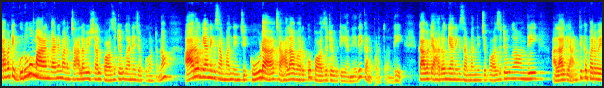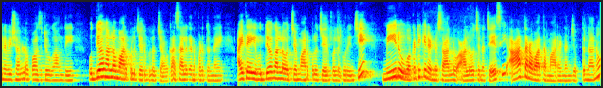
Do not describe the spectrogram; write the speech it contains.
కాబట్టి గురువు మారంగానే మనం చాలా విషయాలు పాజిటివ్గానే చెప్పుకుంటున్నాం. ఆరోగ్యానికి సంబంధించి కూడా చాలా వరకు పాజిటివిటీ అనేది కనపడుతోంది. కాబట్టి ఆరోగ్యానికి సంబంధించి పాజిటివ్గా ఉంది. అలాగే ఆర్థికపరమైన విషయాల్లో పాజిటివ్గా ఉంది. ఉద్యోగంలో మార్పులు చేర్పులు వచ్చే అవకాశాలు కనపడుతున్నాయి. అయితే ఈ ఉద్యోగంలో వచ్చే మార్పులు చేర్పుల గురించి మీరు ఒకటికి రెండు సార్లు ఆలోచన చేసి ఆ తర్వాత మారండి అని చెప్తున్నాను.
